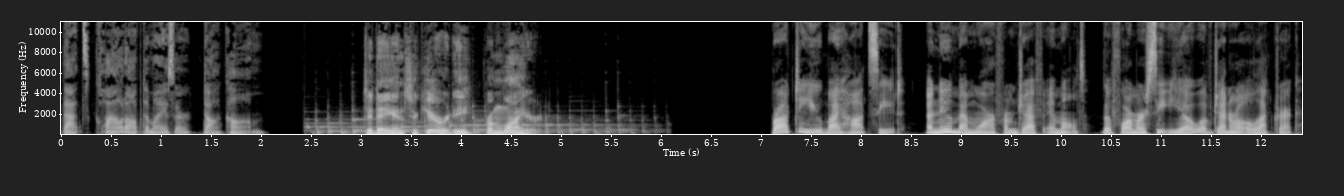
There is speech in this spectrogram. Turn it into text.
That's cloudoptimizer.com. Today in Security from Wired. Brought to you by Hot Seat, a new memoir from Jeff Immelt, the former CEO of General Electric.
